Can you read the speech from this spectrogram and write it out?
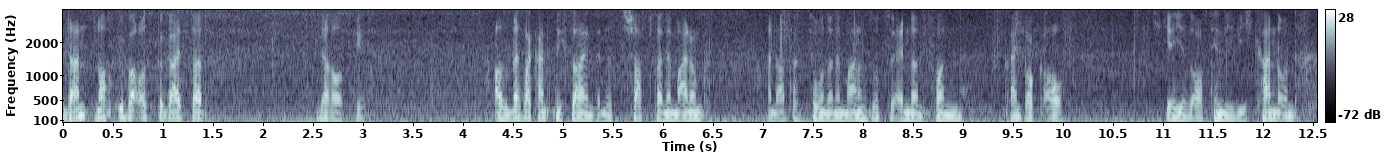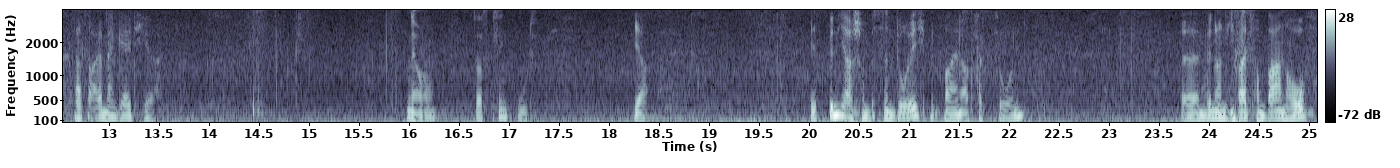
dann noch überaus begeistert wieder rausgeht. Also besser kann es nicht sein, wenn es schafft, deine Meinung an der Attraktion, deine Meinung so zu ändern von kein Bock auf, ich gehe hier so oft hin, wie ich kann und lasse all mein Geld hier. Ja, das klingt gut. Ja. Jetzt bin ich auch schon ein bisschen durch mit meinen Attraktionen. Äh, bin noch nicht weit vom Bahnhof,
